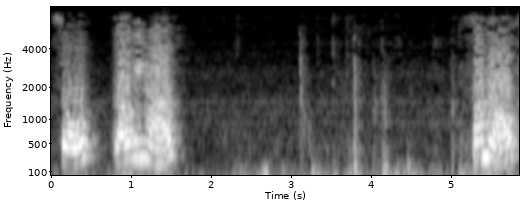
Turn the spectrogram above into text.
So now we have sum of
